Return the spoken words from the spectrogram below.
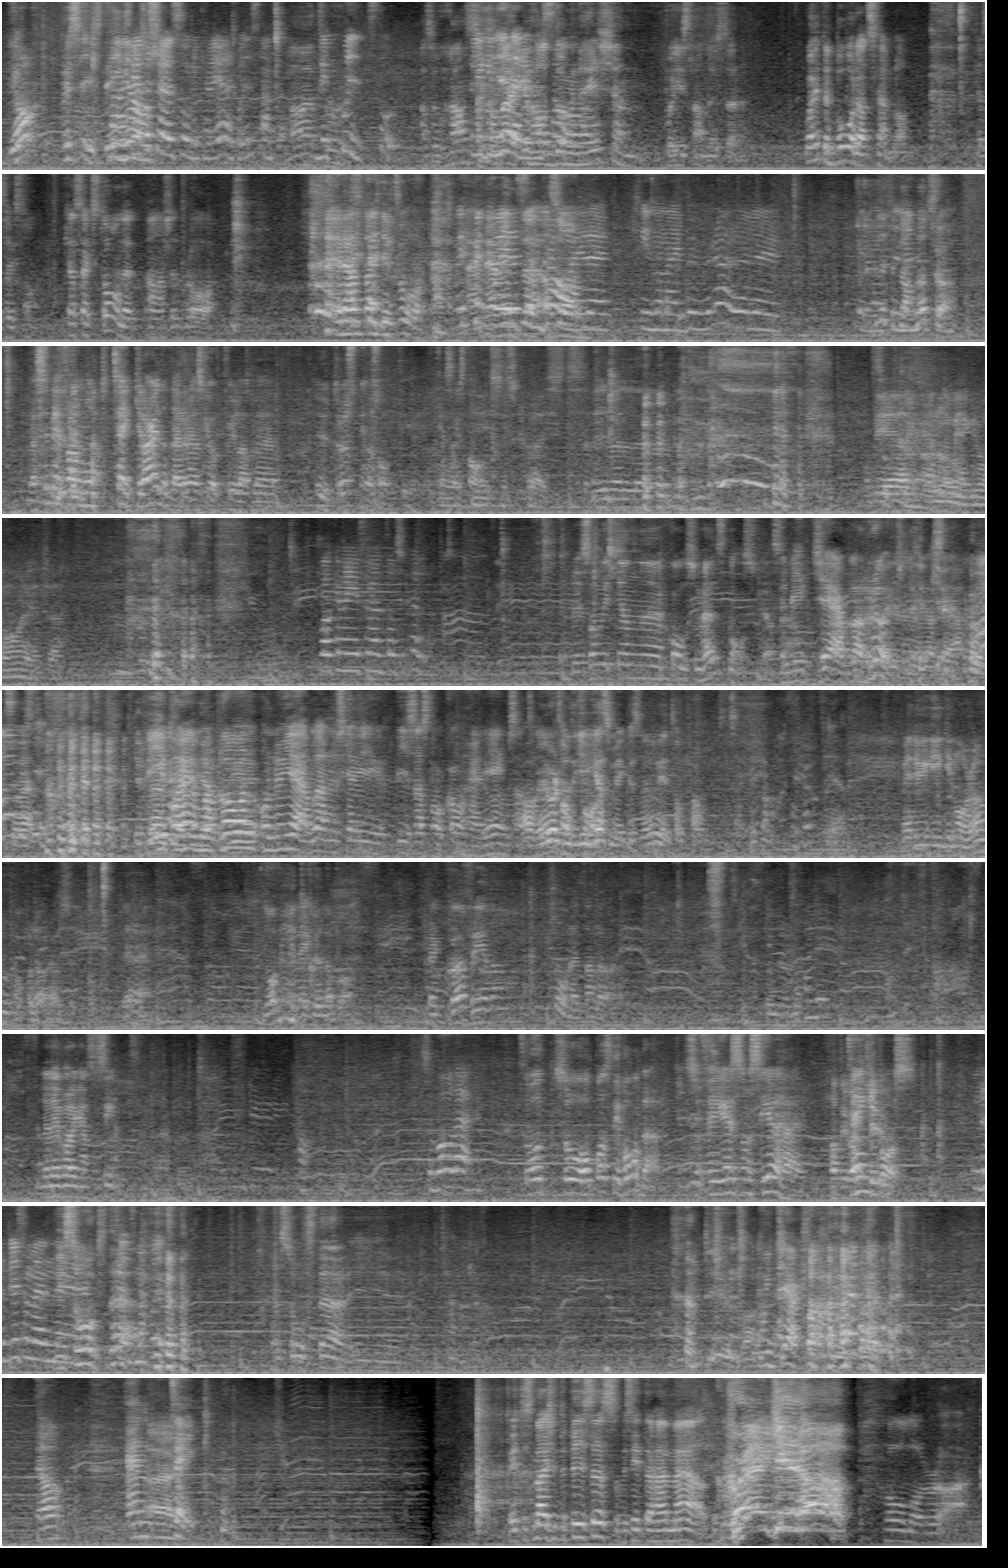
ja, precis. Det är ingen kanske kör solokarriär på Island sen. Ja, det är tror- skitstor. Alltså Så chansen att verkligen ha domination på Island är större. Vad heter Borats hemland? Kazakstan. Kazakstan är annars ett bra... är det alternativ två? men jag Vad är det som drar? alltså- Är det kvinnorna i burar eller? Är det de Lite blandat tror jag. Jag ser mer fram emot techriden där den ska uppfyllas med utrustning och sånt i, i Kazakstan. Jesus Christ. Det blir väl... eh, Det blir ännu mer gråhårig tror jag. Vad kan vi förvänta oss ikväll då? Det blir som vilken eh, show som helst med oss skulle jag Det säga. blir ett jävla röj skulle jag vilja säga. Ja, Så precis. Vi är på hemmaplan och nu jävlar, nu ska vi visa Stockholm här i Games Ja, vi vi har är och toppform. giggat så mycket så nu är vi i toppform. Ja. Men det är ju gig imorgon och på lördag också. Det är det. Då har vi inget att skylla på. Växjö fredag, Trollhättan lördag. Om du- Eller det var det ganska sent. Så var där. Så, så hoppas ni var där. Så för er som ser det här, Hade det tänk kul? på oss. Men Det blir som en Vi eh, sågs där. tidsmaskin. Jag sågs där i eh, tankarna. Det är ju bara... Oj jäklar. Ja. En take. Vi heter Smash Into Pieces och vi sitter här med Crank it up! Home of Rock.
